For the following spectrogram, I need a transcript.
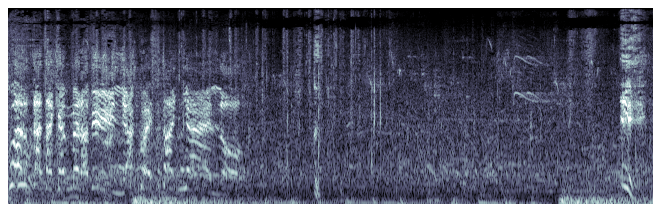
Guardate che meraviglia, quest'agnello!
